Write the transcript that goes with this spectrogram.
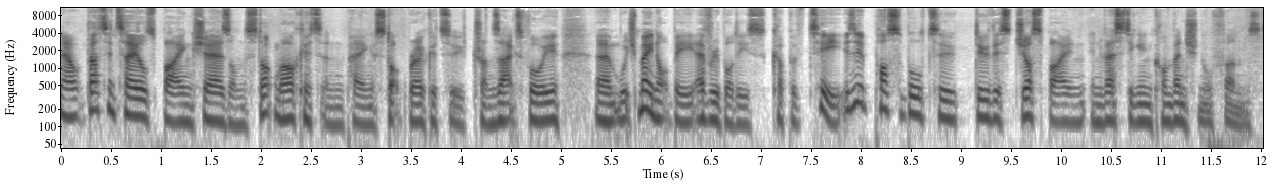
Now, that entails buying shares on the stock market and paying a stockbroker to transact for you, um, which may not be everybody's cup of tea. Is it possible to do this just by investing in conventional funds?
